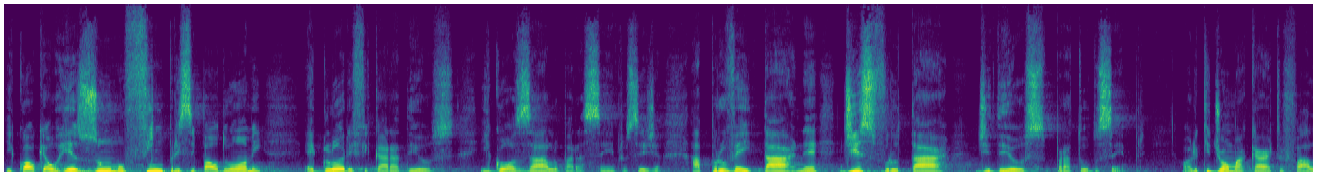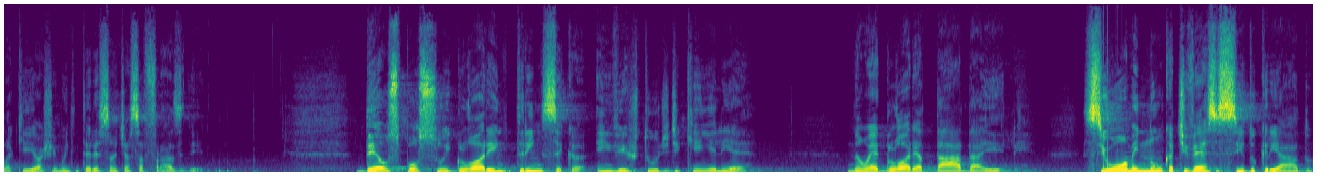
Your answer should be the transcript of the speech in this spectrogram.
E qual que é o resumo, o fim principal do homem? É glorificar a Deus e gozá-lo para sempre, ou seja, aproveitar, né, desfrutar de Deus para todo sempre. Olha o que John MacArthur fala aqui, eu achei muito interessante essa frase dele. Deus possui glória intrínseca em virtude de quem ele é. Não é glória dada a ele. Se o homem nunca tivesse sido criado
